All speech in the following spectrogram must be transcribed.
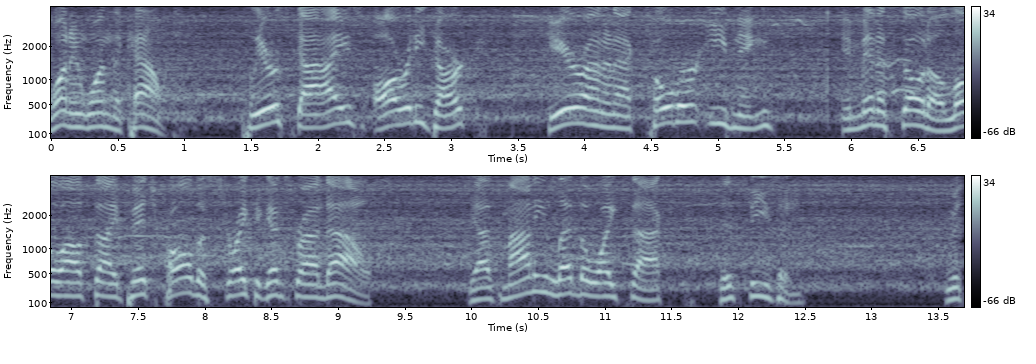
One and one the count. Clear skies, already dark. Here on an October evening in Minnesota, low outside pitch called a strike against Grandal. Yasmani led the White Sox this season with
